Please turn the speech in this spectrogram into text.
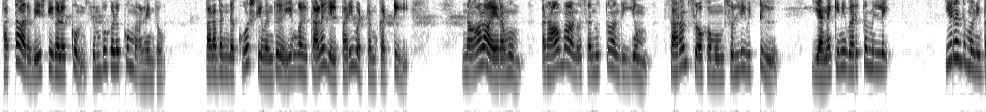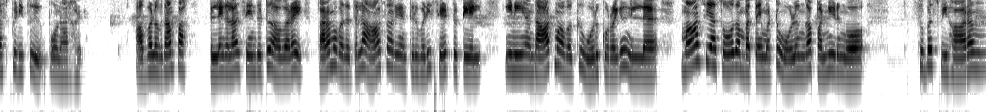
பத்தாறு வேஷ்டிகளுக்கும் செம்புகளுக்கும் அலைந்தோம். பரபந்த கோஷ்டி வந்து எங்கள் தலையில் பரிவட்டம் கட்டி நாலாயிரமும் ராமானுச நுத்தாந்தியும் சரம் ஸ்லோகமும் சொல்லிவிட்டு எனக்கினி வருத்தமில்லை. இரண்டு மணி பஸ் பிடித்து போனார்கள். அவ்வளவுதான்ப்பா பிள்ளைகளாம் சேர்ந்துட்டு அவரை பரமபதத்தில் ஆசாரியன் திருவடி சேர்த்துட்டேல் இனி அந்த ஆத்மாவுக்கு ஒரு குறையும் இல்லை. மாசியா சோதம்பத்தை மட்டும் ஒழுங்கா பண்ணிடுங்கோ. சுபஸ்விகாரம்.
